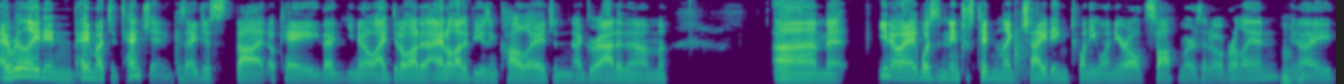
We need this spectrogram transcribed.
I really didn't pay much attention because I just thought, okay, that you know, I did a lot of, I had a lot of views in college, and I grew out of them. Um, you know, and I wasn't interested in like chiding twenty-one-year-old sophomores at Oberlin. Mm-hmm. You know, mm-hmm. I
